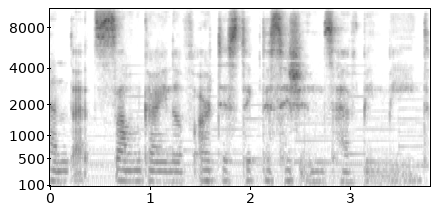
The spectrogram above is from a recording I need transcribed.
and that some kind of artistic decisions have been made.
